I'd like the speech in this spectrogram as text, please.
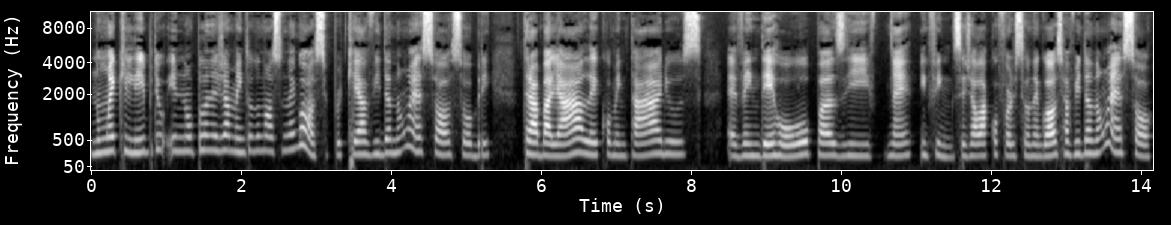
num equilíbrio e no planejamento do nosso negócio, porque a vida não é só sobre trabalhar, ler comentários, é, vender roupas e, né, enfim, seja lá qual for o seu negócio, a vida não é só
